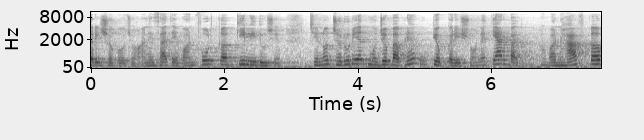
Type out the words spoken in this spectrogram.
કરી શકો છો. અને સાથે વન ફોર્થ કપ ઘી લીધું છે. જેનો જરૂરિયાત મુજબ આપણે ઉપયોગ કરીશું. અને ત્યારબાદ વન હાફ કપ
